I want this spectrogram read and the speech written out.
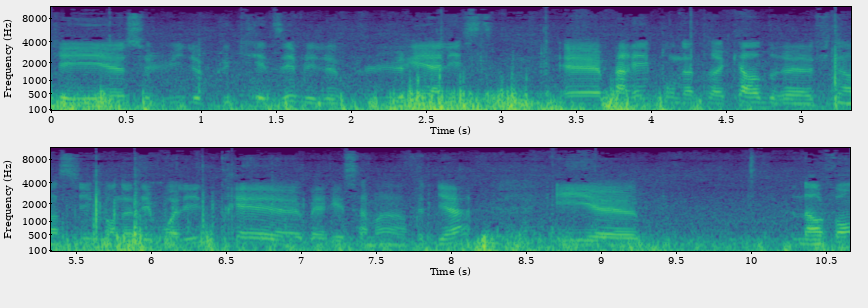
qui est euh, celui le plus crédible et le plus réaliste. Euh, pareil pour notre cadre financier qu'on a dévoilé très ben, récemment, en fait, hier. Et dans le fond,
